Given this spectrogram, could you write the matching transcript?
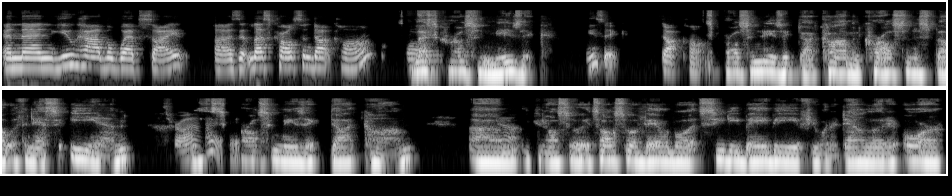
and then you have a website uh, is it lescarlsen.com? or Les Carlsen Music. Music.com. It's carlsenmusic.com, and Carlsen is spelled with an S E N. That's right. It's carlsenmusic.com. Um, Yeah. You can also, it's also available at CD Baby if you want to download it, or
